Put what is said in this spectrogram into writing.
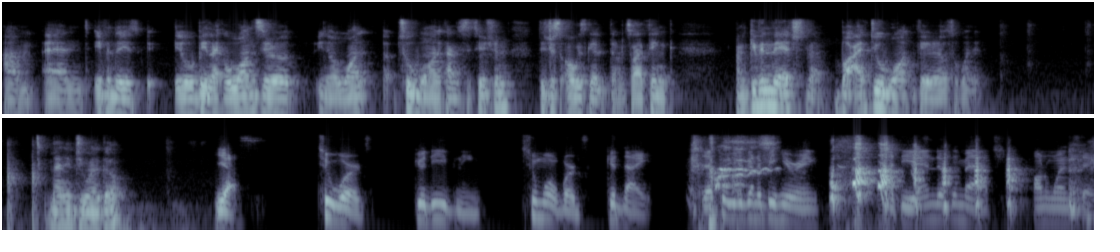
Um, and even though it will be like a 1-0, you know, one two-one kind of situation, they just always get it done. So I think I'm giving the edge to them, but I do want Villarreal to win it. Manny, do you want to go? Yes. Two words. Good evening. Two more words. Good night. That's what you're going to be hearing at the end of the match on Wednesday.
